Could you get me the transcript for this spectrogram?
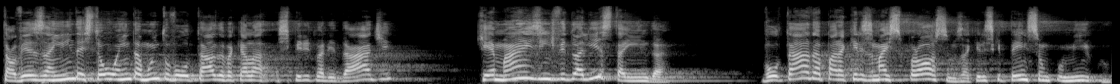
Talvez ainda estou ainda muito voltado para aquela espiritualidade que é mais individualista ainda, voltada para aqueles mais próximos, aqueles que pensam comigo.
